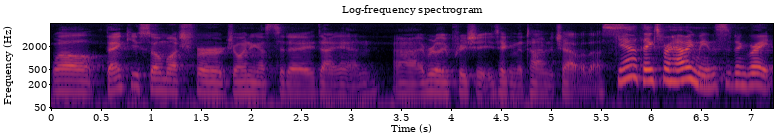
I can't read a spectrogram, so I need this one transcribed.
Well, thank you so much for joining us today, Diane. Uh, I really appreciate you taking the time to chat with us. Yeah, thanks for having me. This has been great.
